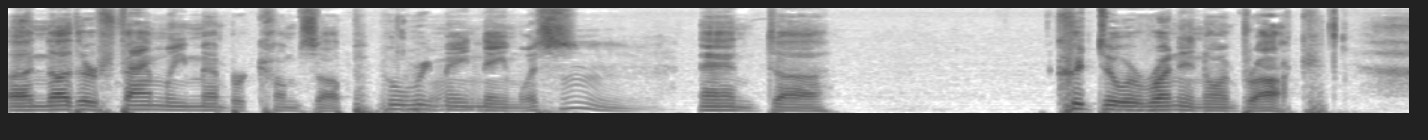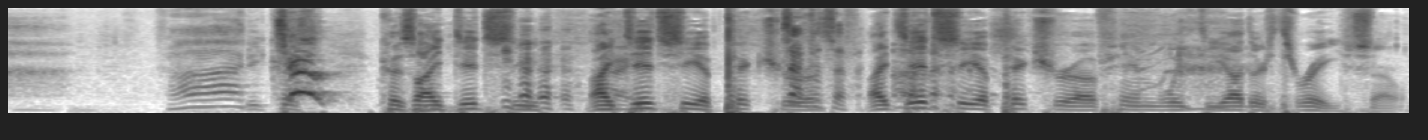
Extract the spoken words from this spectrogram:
another family member comes up who remain nameless Hmm. and uh, could do a run in on Brock. because because I did see I did see a picture of. I did see a picture of him with the other three. So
